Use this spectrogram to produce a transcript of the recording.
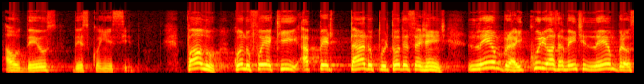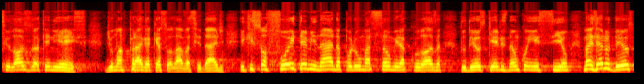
ao Deus desconhecido. Paulo, quando foi aqui apertado por toda essa gente, lembra e curiosamente lembra os filósofos atenienses de uma praga que assolava a cidade e que só foi terminada por uma ação miraculosa do Deus que eles não conheciam, mas era o Deus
